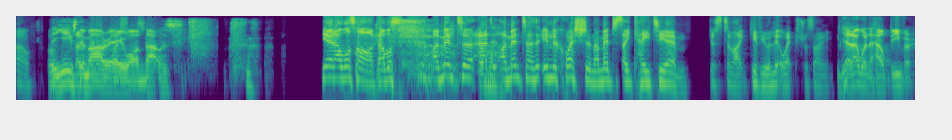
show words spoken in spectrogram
Oh, they used the don't know Mario one. That was. Yeah, that was hard. That was. I meant to add. I meant to in the question. I meant to say KTM just to like give you a little extra something. Yeah, that wouldn't have helped either.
